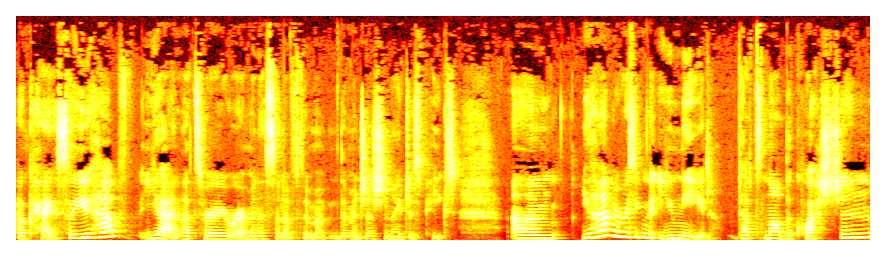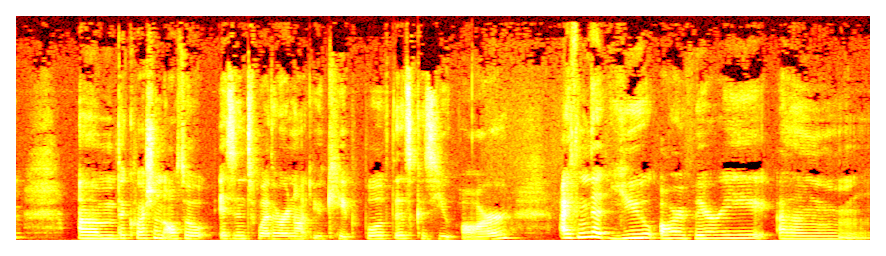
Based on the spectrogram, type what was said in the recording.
Okay, so you have yeah, and that's very reminiscent of the the magician I just peeked. Um, you have everything that you need. That's not the question. Um, the question also isn't whether or not you're capable of this, because you are. I think that you are very um,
